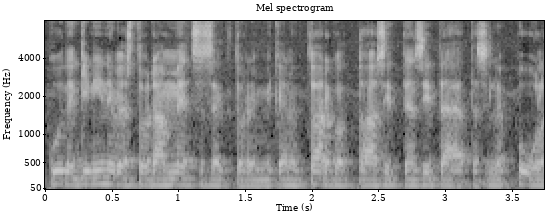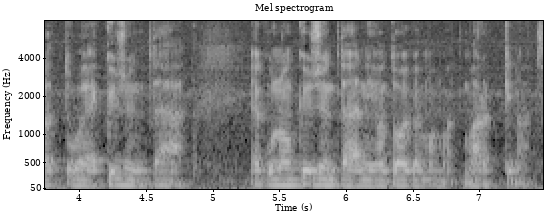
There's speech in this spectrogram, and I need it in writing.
kuitenkin investoidaan metsäsektoriin, mikä nyt tarkoittaa sitten sitä, että sille puulle tulee kysyntää. Ja kun on kysyntää, niin on toivomammat markkinat.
